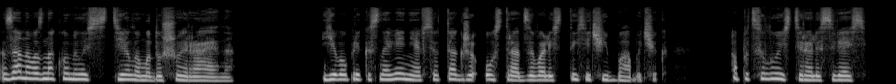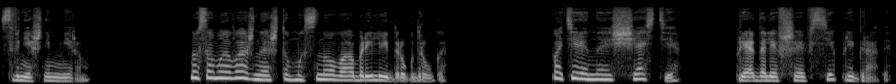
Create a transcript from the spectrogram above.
заново знакомилась с телом и душой Райана. Его прикосновения все так же остро отзывались тысячей бабочек, а поцелуи стирали связь с внешним миром. Но самое важное, что мы снова обрели друг друга. Потерянное счастье, преодолевшее все преграды.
